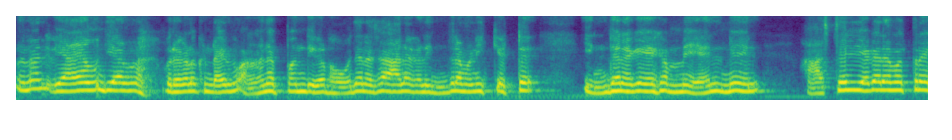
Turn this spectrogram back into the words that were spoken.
എന്നാൽ വ്യായാമം ചെയ്യാനുള്ള പുരകളൊക്കെ ഉണ്ടായിരുന്നു. ആനപ്പന്തികൾ ഭോജനശാലകൾ ഇന്ദ്രമണിക്കെട്ട് ഇന്ധനഗേഹം മേൽമേൽ ആശ്ചര്യകരമത്രേ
